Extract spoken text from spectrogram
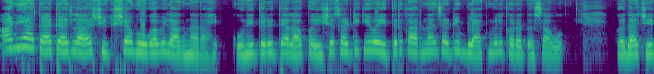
आणि आता त्याला शिक्षा भोगावी लागणार आहे. कोणीतरी त्याला पैशासाठी किंवा इतर कारणांसाठी ब्लॅकमेल करत असावं. कदाचित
